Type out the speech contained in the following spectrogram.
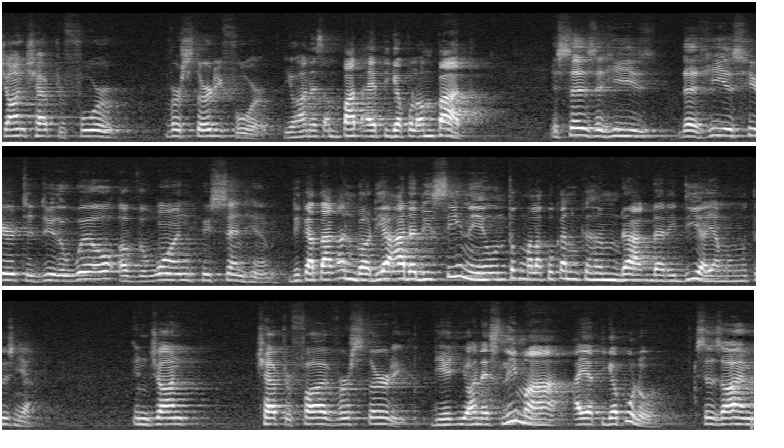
John chapter 4, verse 34. Yohanes 4 ayat 34. It says that he is that he is here to do the will of the one who sent him. Dikatakan bahwa dia ada di sini untuk melakukan kehendak dari dia yang mengutusnya. In John chapter 5 verse 30, Di Yohanes 5 ayat 30 it says I am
